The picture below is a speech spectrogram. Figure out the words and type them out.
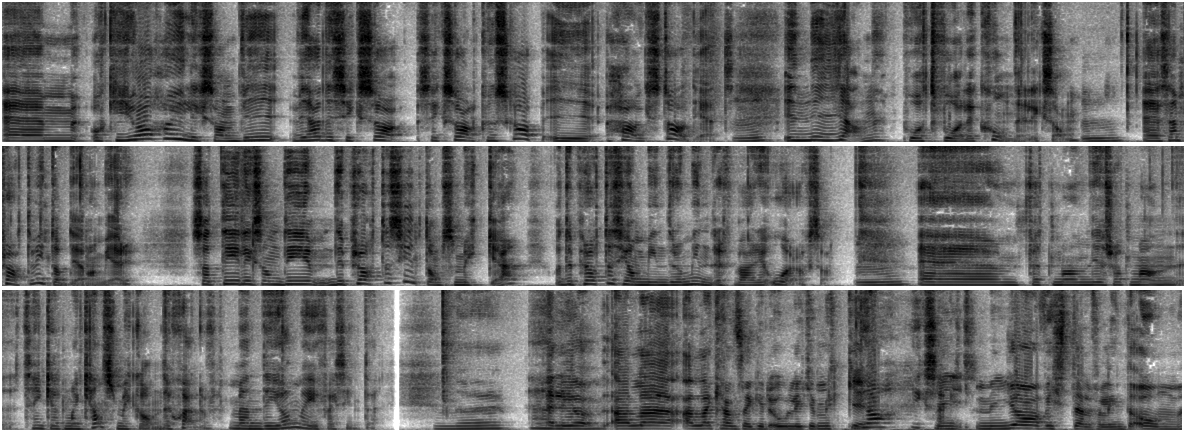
Ehm, och jag har ju liksom, vi, vi hade sexual, sexualkunskap i högstadiet, i nian, på två lektioner. Liksom. Eh, sen pratade vi inte om det någon mer. Så att det, är liksom, det, det pratas ju inte om så mycket. Och det pratas ju om mindre och mindre för varje år också. Ehm, för att man, jag tror att man tänker att man kan så mycket om det själv. Men det gör man ju faktiskt inte. Nej. Eller jag, alla, alla kan säkert olika mycket. Ja, exakt. Men, men jag visste i alla fall inte om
